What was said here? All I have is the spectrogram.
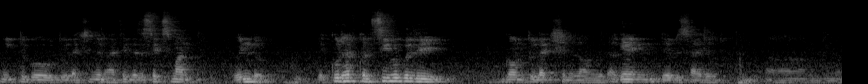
need to go to election. And I think there's a six month window. They could have conceivably gone to election along with, again, they've decided, um, you know,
